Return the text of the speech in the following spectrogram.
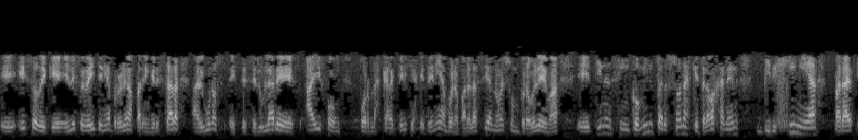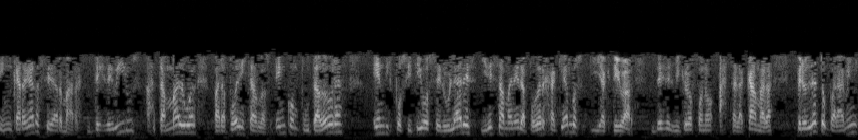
Eh, eso de que el FBI tenía problemas para ingresar a algunos este, celulares iPhone por las características que tenían, bueno, para la CIA no es un problema. Eh, tienen 5.000 personas que trabajan en Virginia para encargarse de armar desde virus hasta malware para poder instalarlos en computadoras en dispositivos celulares y de esa manera poder hackearlos y activar desde el micrófono hasta la cámara. Pero el dato para mí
